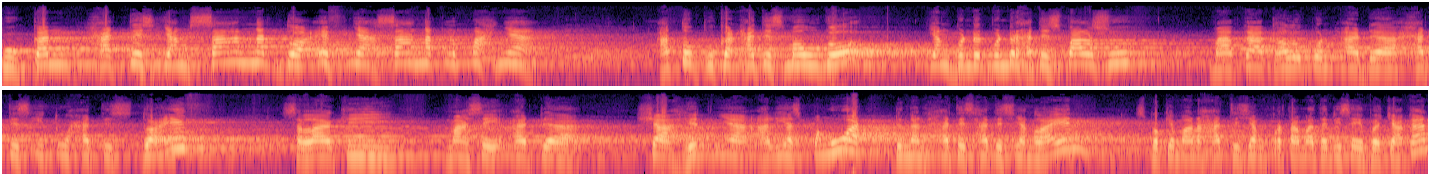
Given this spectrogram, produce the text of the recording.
bukan hadis yang sangat dhaifnya, sangat lemahnya, atau bukan hadis maudhu yang benar-benar hadis palsu maka kalaupun ada hadis itu hadis dhaif selagi masih ada syahidnya alias penguat dengan hadis-hadis yang lain sebagaimana hadis yang pertama tadi saya bacakan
